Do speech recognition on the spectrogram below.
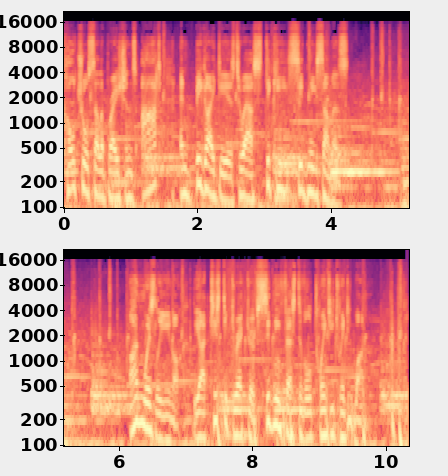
cultural celebrations, art, and big ideas to our sticky Sydney summers. I'm Wesley Enoch, the Artistic Director of Sydney Festival 2021.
